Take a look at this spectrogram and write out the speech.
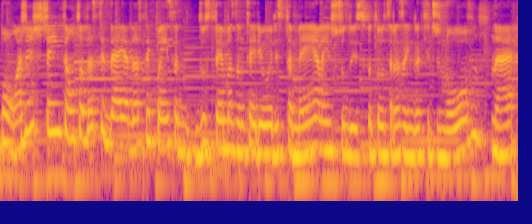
Bom, a gente tem então toda essa ideia da sequência dos temas anteriores também, além de tudo isso que eu estou trazendo aqui de novo, né?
